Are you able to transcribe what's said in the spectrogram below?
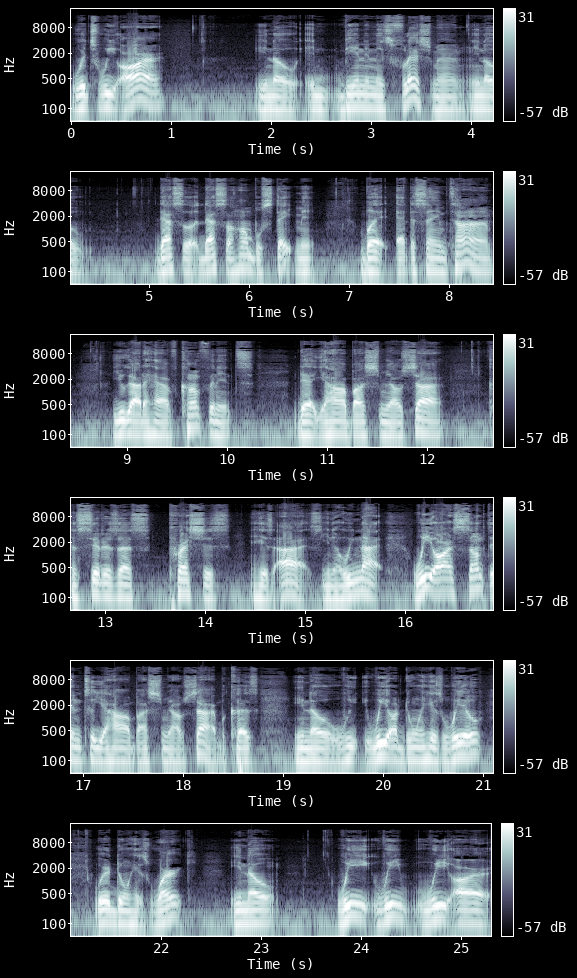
which we are, you know, in being in his flesh, man, you know, that's a that's a humble statement, but at the same time, you got to have confidence that Yahweh Shemiel Shah considers us precious in his eyes. You know, we not we are something to Yahweh Shemiel Shah because, you know, we we are doing his will, we're doing his work, you know. We we we are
